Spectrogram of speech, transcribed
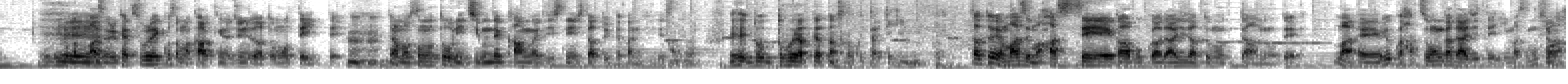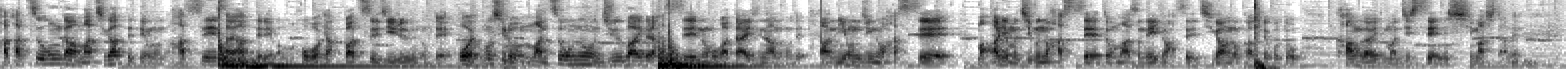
まあ、それそれこそまあ科学的な順序だと思っていて、うんうんただまあその通りに自分で考えて実践したといった感じです、ね、えどどうやってやったんですか具体的に？例えばまずまあ発声が僕は大事だと思ったので、まあえーよく発音が大事って言いますむしろは発音が間違ってても発声さえ合ってればほぼ100%通じるのではいむしろまあ発音の10倍ぐらい発声の方が大事なので、まあ、日本人の発声、まあ、あるいは自分の発声と、まあ、そのネイティブの発声で違うのかってことを考えてまあ実践しましたね。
